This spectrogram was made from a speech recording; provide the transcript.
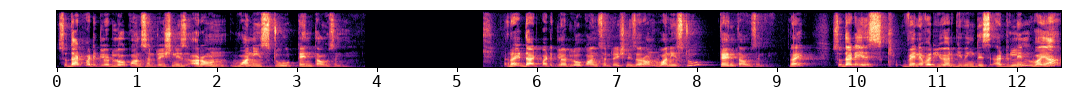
So that particular low concentration is around 1 is to 10,000 right that particular low concentration is around 1 is to 10,000 right. So that is whenever you are giving this adrenaline via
